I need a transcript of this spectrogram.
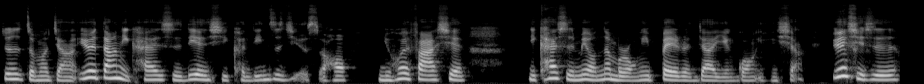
就是怎么讲？因为当你开始练习肯定自己的时候。你会发现，你开始没有那么容易被人家的眼光影响，因为其实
